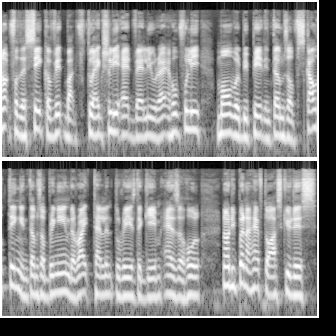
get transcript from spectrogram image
not for the sake of it, but to actually add value, right? And hopefully, more will be paid in terms of scouting, in terms of bringing in the right talent to raise the game as a whole. Now, Deepan, I have to ask you this,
